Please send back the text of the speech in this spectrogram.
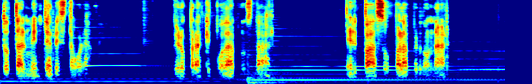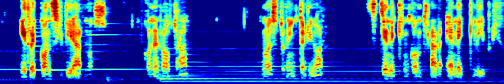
totalmente restaurada. Pero para que podamos dar el paso para perdonar y reconciliarnos con el otro, nuestro interior se tiene que encontrar en equilibrio,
